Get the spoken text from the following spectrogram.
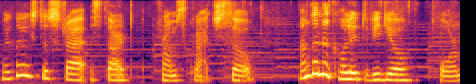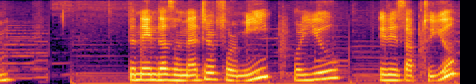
we're going to start from scratch. So I'm gonna call it video form. The name doesn't matter for me, for you, it is up to you.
